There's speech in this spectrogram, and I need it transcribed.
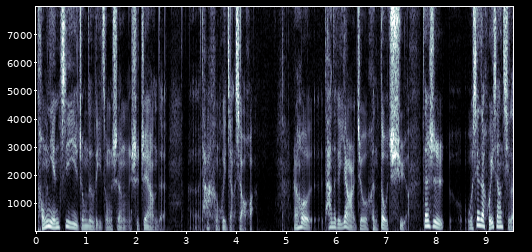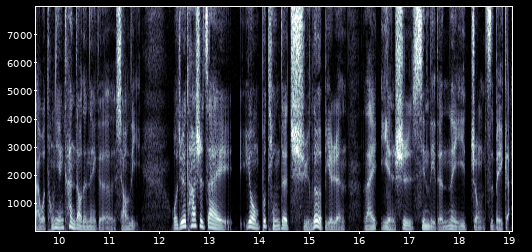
童年记忆中的李宗盛是这样的，呃，他很会讲笑话，然后他那个样儿就很逗趣啊，但是。我现在回想起来，我童年看到的那个小李，我觉得他是在用不停的取乐别人来掩饰心里的那一种自卑感。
